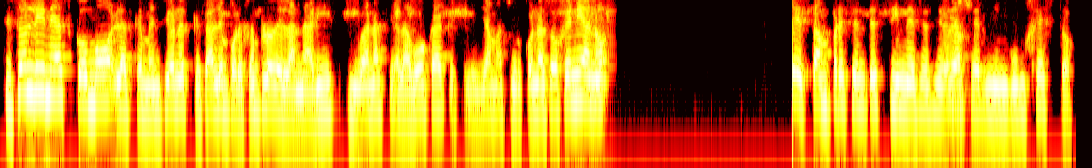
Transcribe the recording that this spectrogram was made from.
Si son líneas como las que mencionas que salen, por ejemplo, de la nariz y van hacia la boca, que se le llama surco nasogeniano, están presentes sin necesidad de hacer ningún gesto.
